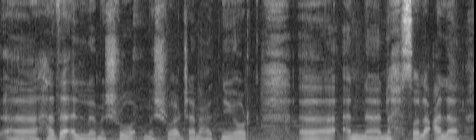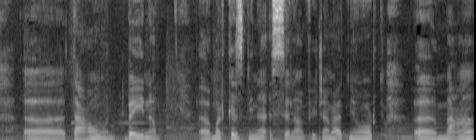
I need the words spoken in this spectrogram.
آه هذا المشروع مشروع جامعة نيويورك آه أن نحصل على آه تعاون بين مركز بناء السلام في جامعة نيويورك مع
